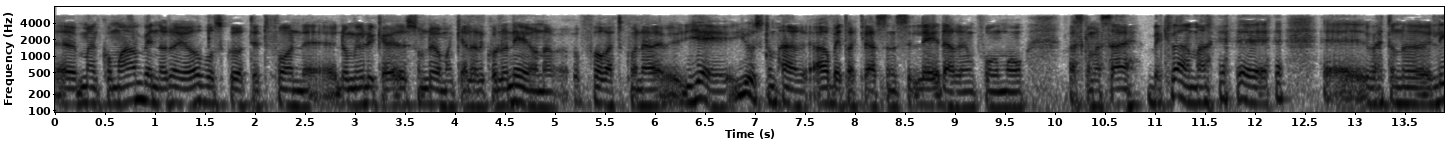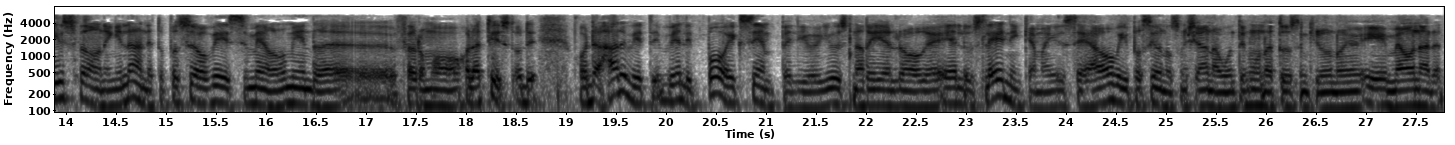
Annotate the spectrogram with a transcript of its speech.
Eh, man kommer att använda det överskottet från eh, de olika som då man kallade kolonierna för att kunna ge just de här arbetarklassens ledare en form av, vad ska man säga, bekväma eh, vad heter det, livsföring i landet och på så vis mer eller mindre eh, för dem att hålla tyst. Och, det, och där hade vi ett väldigt bra exempel ju just när det gäller LOs ledning kan man ju se. Här har vi personer som tjänar runt 100 000 kronor i, i månaden.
